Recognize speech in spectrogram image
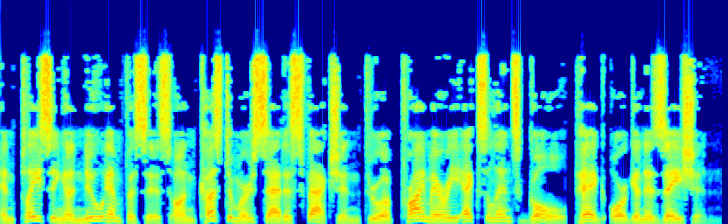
and placing a new emphasis on customer satisfaction through a primary excellence goal organization.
